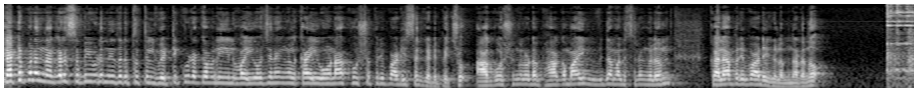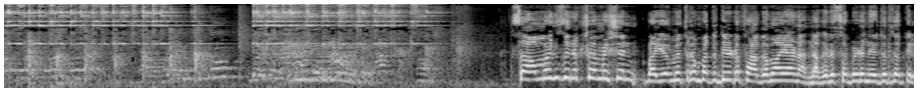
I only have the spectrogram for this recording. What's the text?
കട്ടപ്പന നഗരസഭയുടെ നേതൃത്വത്തിൽ വെട്ടിക്കുഴക്കവലയിൽ വയോജനങ്ങൾക്കായി ഓണാഘോഷ പരിപാടി സംഘടിപ്പിച്ചു. ആഘോഷങ്ങളുടെ ഭാഗമായി വിവിധ മത്സരങ്ങളും കലാപരിപാടികളും നടന്നു. സാമൂഹിക സുരക്ഷാ മിഷൻ വയോമിത്രം പദ്ധതിയുടെ ഭാഗമായാണ് നഗരസഭയുടെ നേതൃത്വത്തിൽ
